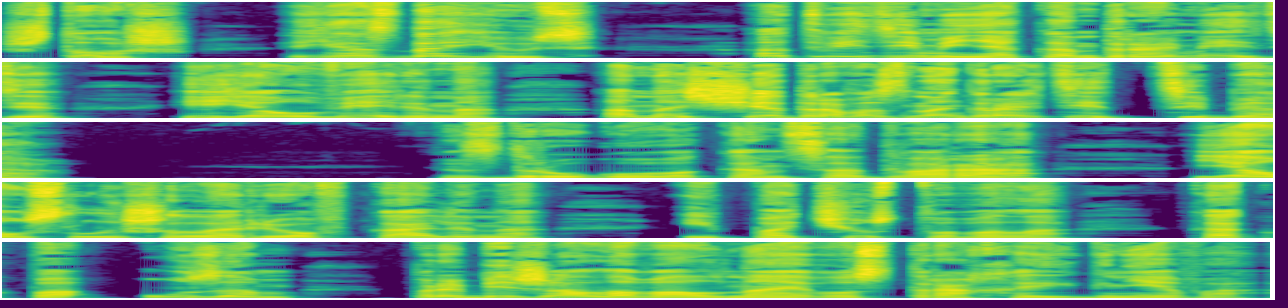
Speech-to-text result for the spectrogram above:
Что ж, я сдаюсь. Отведи меня к Андромеде, и я уверена, она щедро вознаградит тебя». С другого конца двора я услышала рев Калина и почувствовала, как по узам пробежала волна его страха и гнева.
